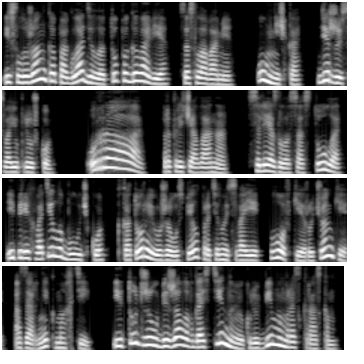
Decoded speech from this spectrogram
И служанка погладила ту по голове со словами: "Умничка, держи свою плюшку". "Ура!" прокричала она слезла со стула и перехватила булочку, к которой уже успел протянуть свои ловкие ручонки озорник Махти. И тут же убежала в гостиную к любимым раскраскам.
